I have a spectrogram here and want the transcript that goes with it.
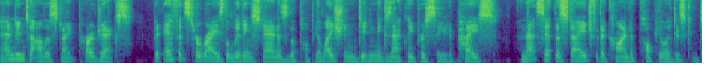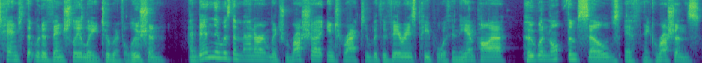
and into other state projects but efforts to raise the living standards of the population didn't exactly proceed apace, and that set the stage for the kind of popular discontent that would eventually lead to revolution. And then there was the manner in which Russia interacted with the various people within the empire who were not themselves ethnic Russians.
